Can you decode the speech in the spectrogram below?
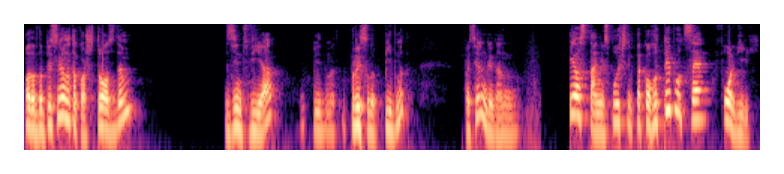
О, тобто після нього також sind wir, підмет, присудок підмет, spazieren. І останній сполучник такого типу це folglich.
